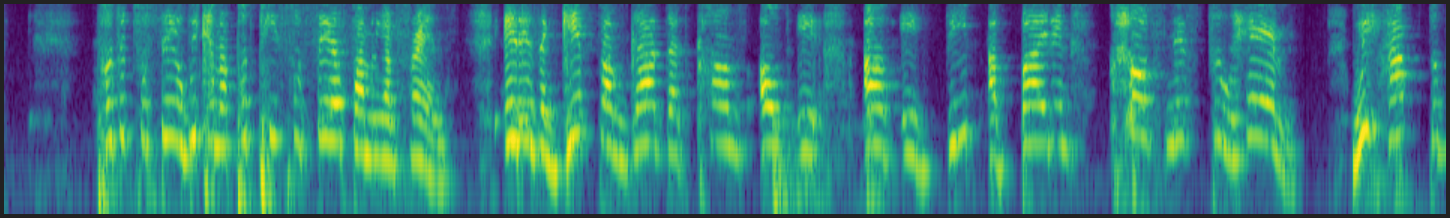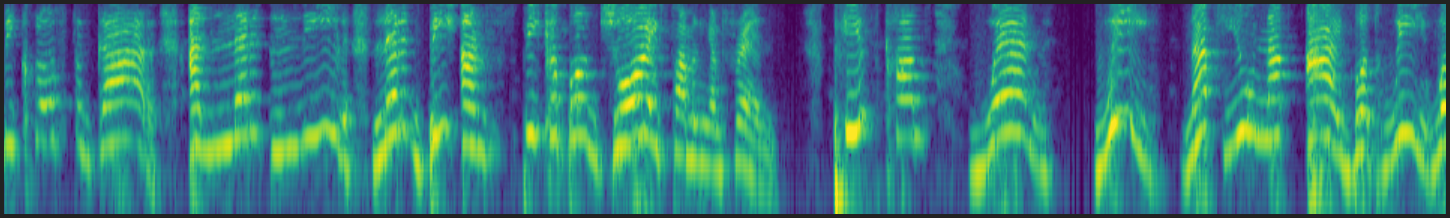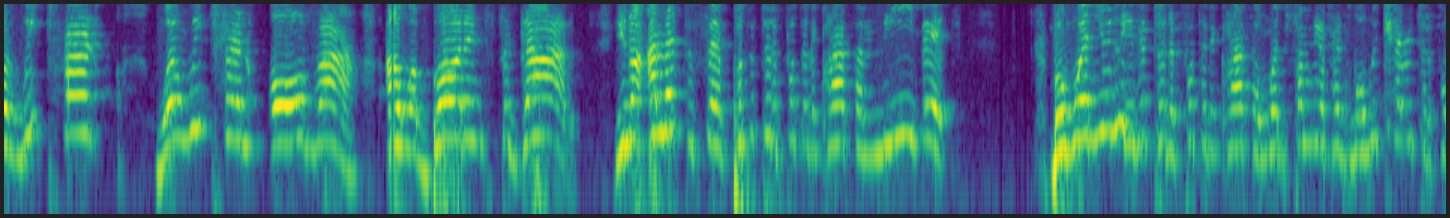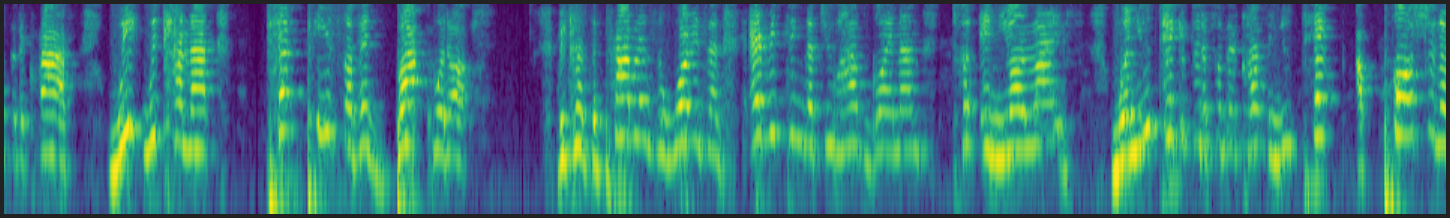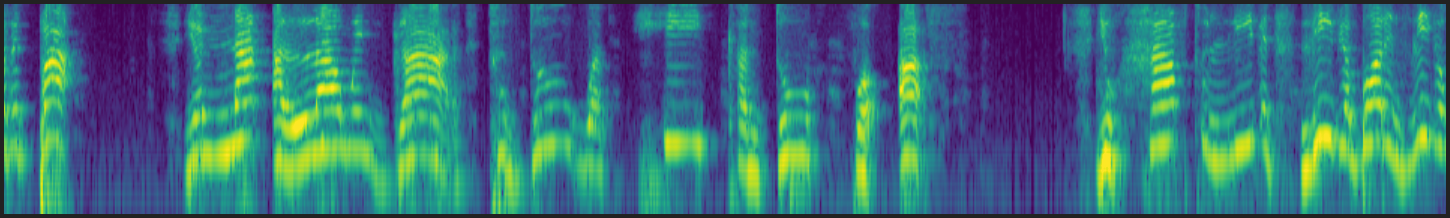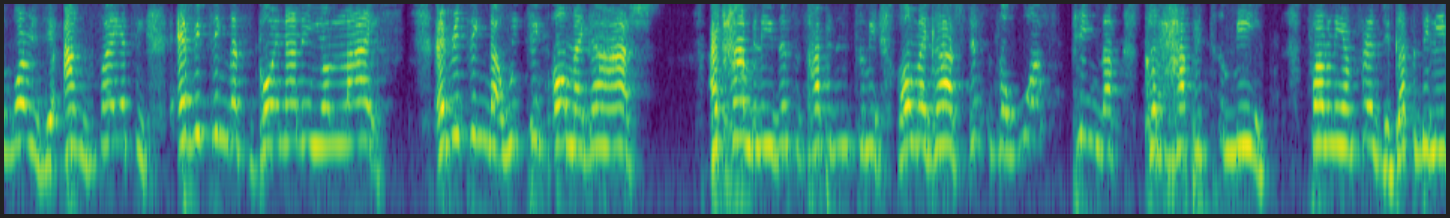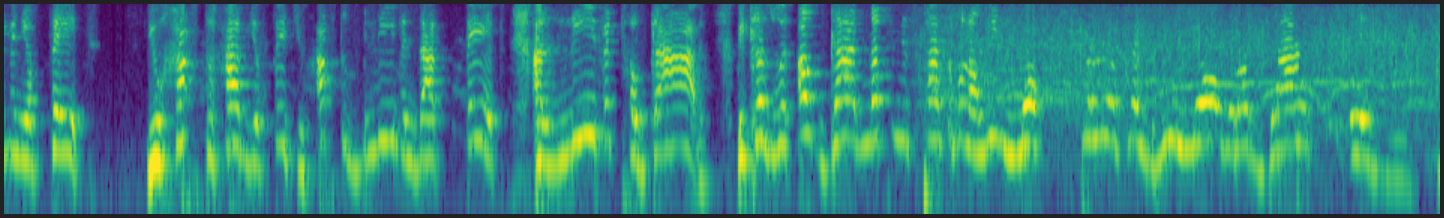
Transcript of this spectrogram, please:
put it for sale. We cannot put peace for sale, family and friends. It is a gift from God that comes out of a deep, abiding closeness to Him. We have to be close to God and let it lead. Let it be unspeakable joy, family and friends. Peace comes when we, not you, not I, but we, when we turn when we turn over our burdens to God. You know, I like to say, put it to the foot of the cross and leave it. But when you leave it to the foot of the cross, and when some of your friends, when we carry it to the foot of the cross, we, we cannot take piece of it back with us. Because the problems, the worries, and everything that you have going on to, in your life, when you take it to the foot of the cross and you take a portion of it back, you're not allowing God to do what He can do for us. You have to leave it. Leave your burdens, leave your worries, your anxiety, everything that's going on in your life. Everything that we think, oh my gosh, I can't believe this is happening to me. Oh my gosh, this is the worst thing that could happen to me. Family and friends, you got to believe in your faith. You have to have your faith. You have to believe in that faith and leave it to God. Because without God, nothing is possible. And we know, family and friends, we know without God is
